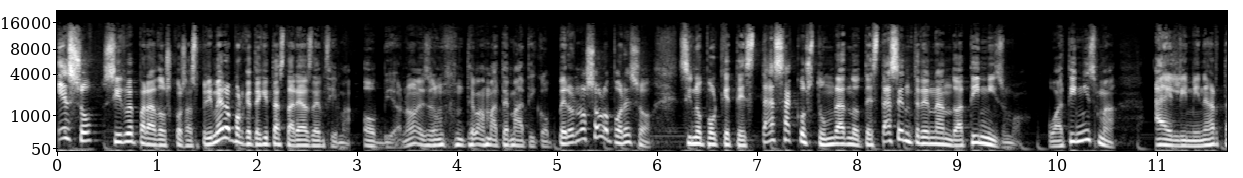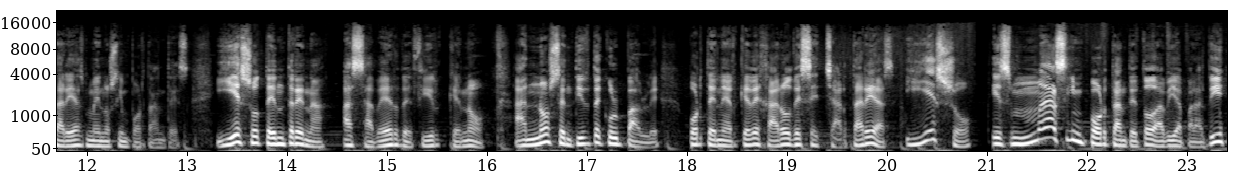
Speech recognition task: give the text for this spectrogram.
Eso sirve para dos cosas. Primero, porque te quitas tareas de encima, obvio, ¿no? Es un tema matemático. Pero no solo por eso, sino porque te estás acostumbrando, te estás entrenando a ti mismo o a ti misma a eliminar tareas menos importantes. Y eso te entrena a saber decir que no, a no sentirte culpable por tener que dejar o desechar tareas. Y eso es más importante todavía para ti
